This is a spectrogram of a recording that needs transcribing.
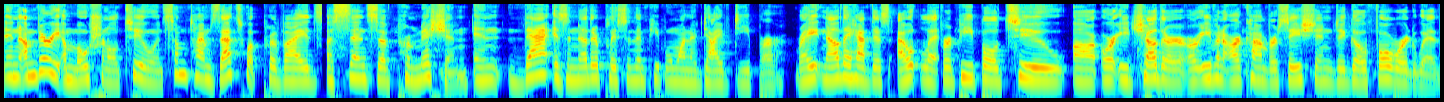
and I'm very emotional too. And sometimes that's what provides a sense of permission. And that is another place and then people want to dive deeper, right? Now they have this outlet for people to, uh, or each other, or even our conversation to go forward with.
